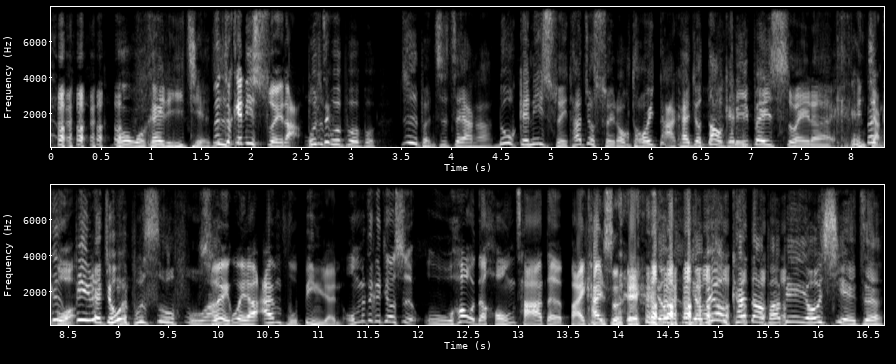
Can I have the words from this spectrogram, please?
我我可以理解，那就给你水啦。不是不不不，日本是这样啊，如果给你水，他就水龙头一打开就倒给你一杯水了，跟你那讲过，病人就会不舒服啊。所以为了安抚病人，我们这个就是午后的红茶的白开水。有有没有看到旁边有写着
